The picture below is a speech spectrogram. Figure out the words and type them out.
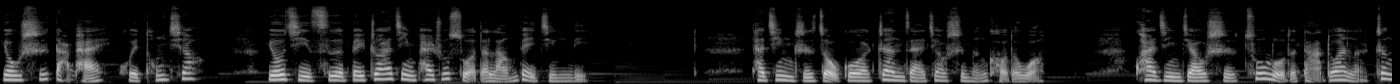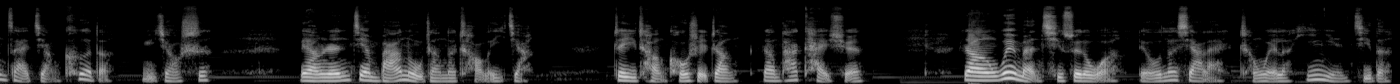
有时打牌会通宵，有几次被抓进派出所的狼狈经历。他径直走过站在教室门口的我，跨进教室，粗鲁地打断了正在讲课的女教师，两人剑拔弩张地吵了一架。这一场口水仗让他凯旋，让未满七岁的我。留了下来，成为了一年级的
